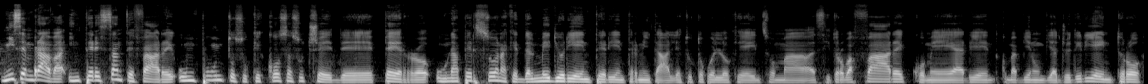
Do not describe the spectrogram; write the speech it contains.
Mi sembrava interessante fare un punto su che cosa succede per una persona che dal Medio Oriente rientra in Italia, tutto quello che insomma si trova a fare, come, rien- come avviene un viaggio di rientro,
